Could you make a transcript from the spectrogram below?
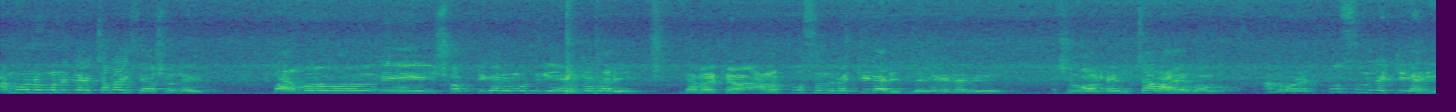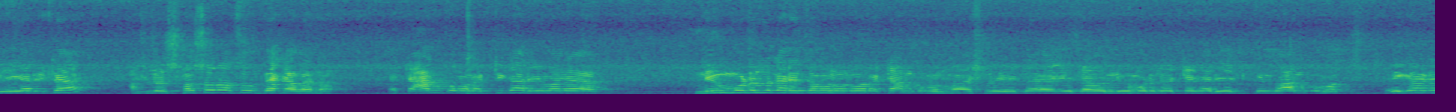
আমি অনেক অনেক গাড়ি চালাইছি আসলে। তারপরেও এই সবটি গাড়ির মধ্যে একটা গাড়ি, যেমন একটা আমার পছন্দের একটি গাড়ি, যে গাড়িটা আমি আসলে অল টাইম চালাই এবং আমার অনেক পছন্দের একটি গাড়ি। এই গাড়িটা আসলে সচরাচর দেখা যায় না। একটা আনকমন একটি গাড়ি মানে নিউ মডেল গাড়ি যেমন আমার একটা আনকমন হয় আসলে। এটা, এটাও নিউ মডেলের একটা গাড়ি, কিন্তু আনকমন এই গাড়িটা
